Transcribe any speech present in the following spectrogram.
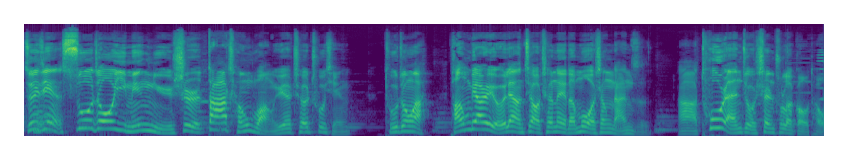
最近，苏州一名女士搭乘网约车出行，途中啊，旁边有一辆轿车内的陌生男子啊，突然就伸出了狗头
